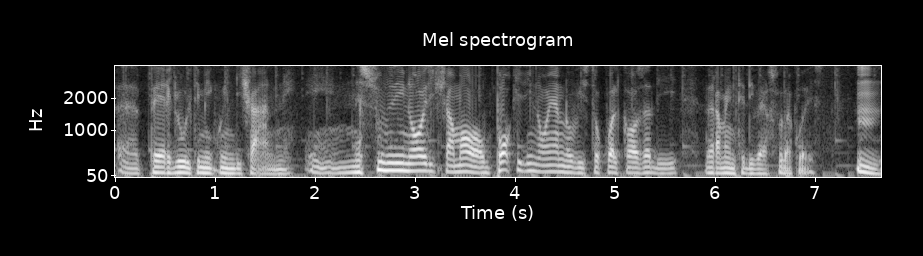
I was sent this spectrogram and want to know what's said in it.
eh, per gli ultimi 15 anni. E nessuno di noi, diciamo, o pochi di noi hanno visto qualcosa di veramente diverso da questo. Mm,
